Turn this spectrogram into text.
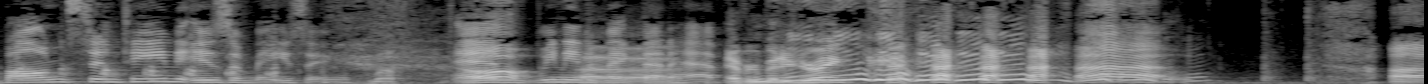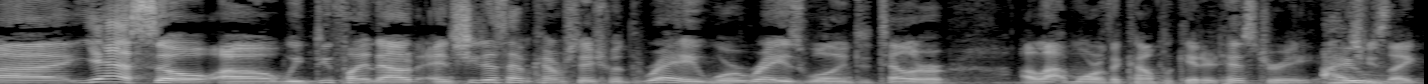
Bong Centine is amazing, and we need to make that happen. Everybody drink. Uh, yeah, so uh, we do find out, and she does have a conversation with Ray, where Ray's willing to tell her a lot more of the complicated history, and I- she's like,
